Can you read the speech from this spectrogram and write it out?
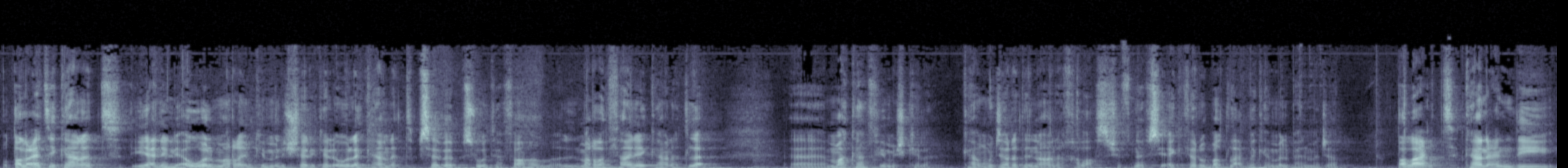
وطلعتي كانت يعني لأول مرة يمكن من الشركة الأولى كانت بسبب سوء تفاهم. المرة الثانية كانت لأ آه، ما كان في مشكلة. كان مجرد إن أنا خلاص شفت نفسي أكثر وبطلع بكمل بهالمجال. طلعت كان عندي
